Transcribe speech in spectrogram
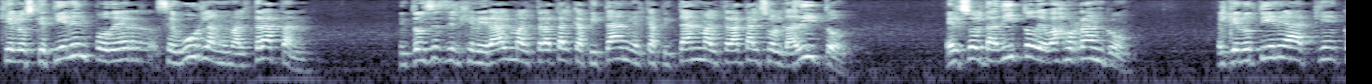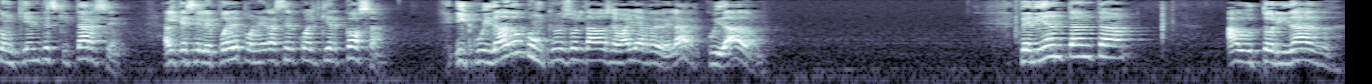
que los que tienen poder se burlan o maltratan. Entonces el general maltrata al capitán y el capitán maltrata al soldadito el soldadito de bajo rango, el que no tiene quien, con quién desquitarse, al que se le puede poner a hacer cualquier cosa. Y cuidado con que un soldado se vaya a rebelar, cuidado. Tenían tanta autoridad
